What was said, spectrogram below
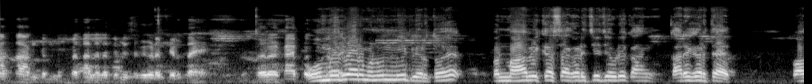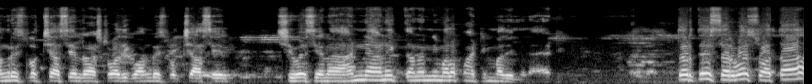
आता अंतिम टप्प्यात आलेला तुम्ही सगळीकडे फिरताय. तर काय उमेदवार म्हणून मी फिरतोय पण महाविकास आघाडीचे जेवढे कां- कार्यकर्ते आहेत काँग्रेस पक्ष असेल राष्ट्रवादी काँग्रेस पक्ष असेल शिवसेना अन्य अनेक जणांनी मला पाठिंबा दिलेला आहे या ठिकाणी. तर ते सर्व स्वतः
